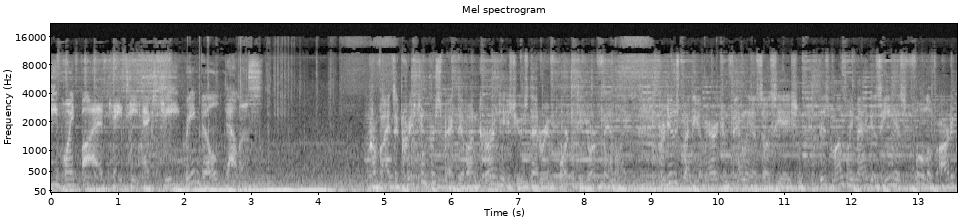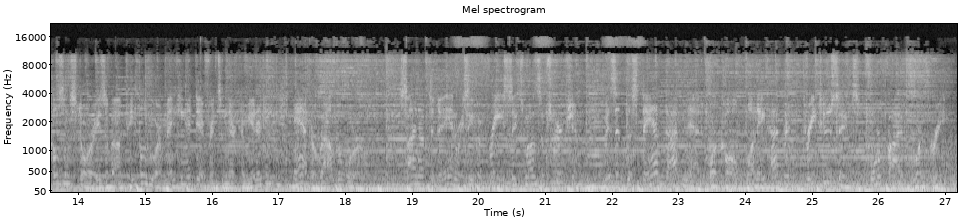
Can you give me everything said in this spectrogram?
90.5 KTXG Greenville, Dallas. Provides a Christian perspective on current issues that are important to your family. Produced by the American Family Association, this monthly magazine is full of articles and stories about people who are making a difference in their community and around the world. Sign up today and receive a free six-month subscription. Visit thestand.net or call 1-800-326-4543.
